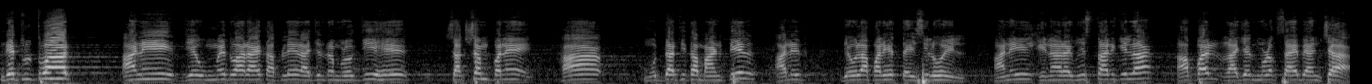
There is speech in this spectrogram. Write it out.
नेतृत्वात आणि जे उमेदवार आहेत आपले राजेंद्र मुळकजी हे सक्षमपणे हा मुद्दा तिथं मांडतील आणि देवलापार हे तहसील होईल. आणि येणाऱ्या वीस तारखेला आपण राजेंद्र मुळक साहेब यांच्या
